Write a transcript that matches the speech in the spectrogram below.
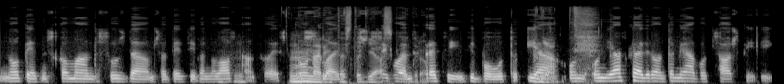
nopietns komandas uzdevums attiecībā no valsts mhm. kancelēs. Nu, un arī tas tad jāskaidro. Precīzi būtu, jā, jā. Un, un jāskaidro, un tam jābūt caurspīdīgam.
